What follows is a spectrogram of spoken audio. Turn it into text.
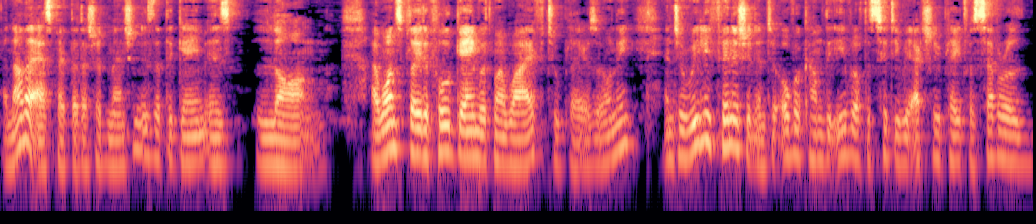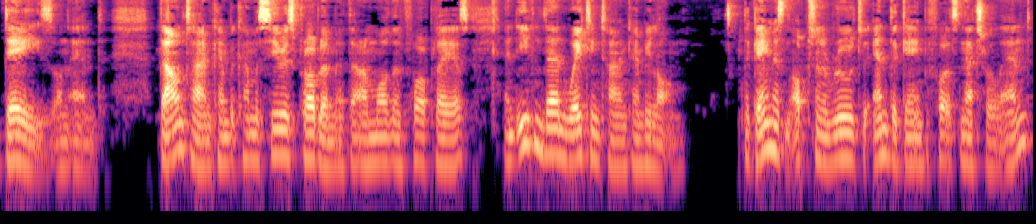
Another aspect that I should mention is that the game is long. I once played a full game with my wife, two players only, and to really finish it and to overcome the evil of the city, we actually played for several days on end. Downtime can become a serious problem if there are more than four players, and even then waiting time can be long. The game has an optional rule to end the game before its natural end,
